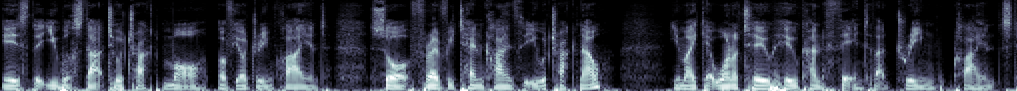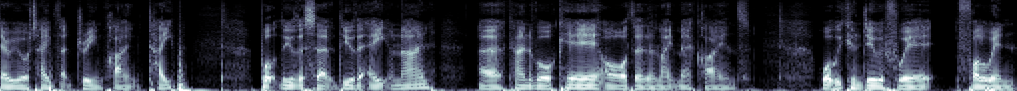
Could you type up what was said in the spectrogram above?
is that you will start to attract more of your dream client. So for every 10 clients that you attract now, you might get one or two who kind of fit into that dream client stereotype, that dream client type. But the other set, the other eight or nine, are kind of okay, or they're the nightmare clients. What we can do if we're following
